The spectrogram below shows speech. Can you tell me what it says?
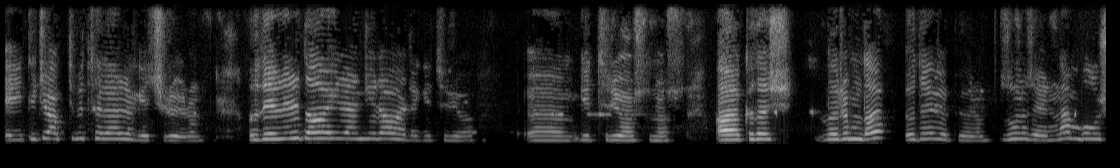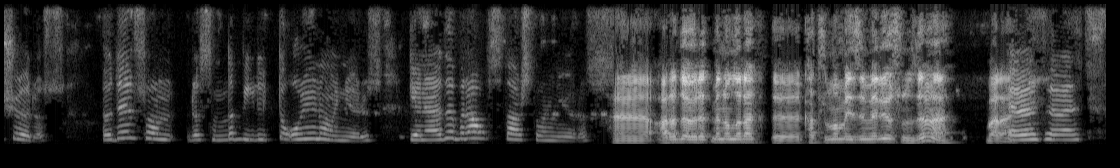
eğitici aktivitelerle geçiriyorum. Ödevleri daha eğlenceli hale getiriyor e, getiriyorsunuz. Arkadaşlarım da ödev yapıyorum. Zoom üzerinden buluşuyoruz. Ödev sonrasında birlikte oyun oynuyoruz. Genelde Brawl Stars oynuyoruz. He, arada öğretmen olarak e, katılmama izin veriyorsunuz değil mi Baray? Evet evet.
